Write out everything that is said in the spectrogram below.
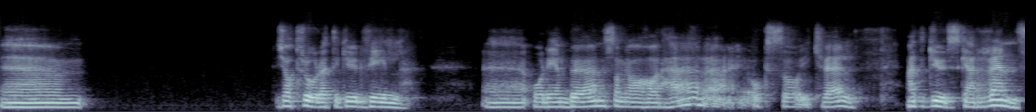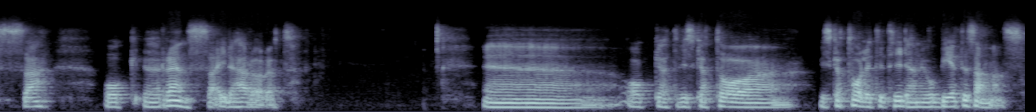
Ehm, jag tror att Gud vill Eh, och det är en bön som jag har här eh, också ikväll. Att Gud ska rensa och eh, rensa i det här röret. Och att vi ska ta, vi ska ta lite tid här nu och be tillsammans.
